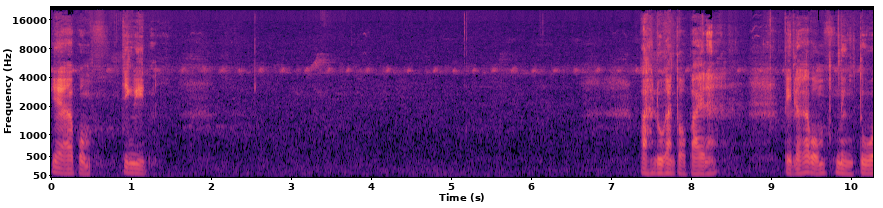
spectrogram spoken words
เนี่ยครับผมจิงหรีดไปดูกันต่อไปนะ ติดแล้วครับผมหนึ่งตัว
